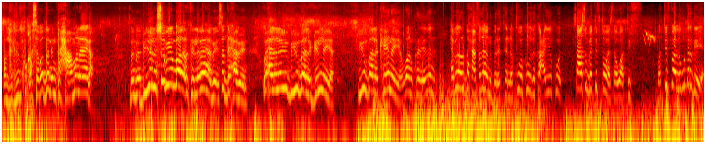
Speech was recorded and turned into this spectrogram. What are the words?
bal hadidku qasabadan imtixaamaneega biyo la sugayan baad aragtay laba habeen saddex habeen waxaa la leeyahay biyuun baa la gelinaya biyuun baa la keenaya waanu kadeedana habeen walba xaafadahaanu baratana kuwa kooda kacayo kuwa saasun bay tifta haysaa waa tif ma tif baa lagu dhargaya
